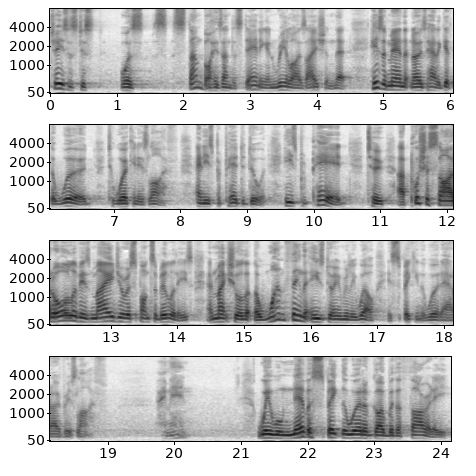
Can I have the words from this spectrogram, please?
Jesus just was stunned by his understanding and realization that here's a man that knows how to get the word to work in his life, and he's prepared to do it. He's prepared to uh, push aside all of his major responsibilities and make sure that the one thing that he's doing really well is speaking the word out over his life. Amen. We will never speak the word of God with authority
